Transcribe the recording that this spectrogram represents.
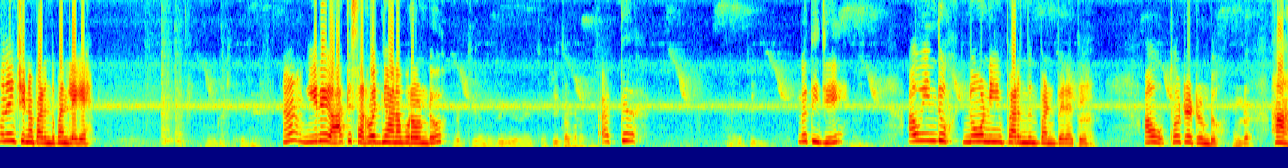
ಒಂದೇನು ಪರಂದು ಪನ್ಲೆಗೆ ಹಾಂ ಇರಿ ಸರ್ವಜ್ಞಾನ ಪುರ ಉಂಡು. ಅತ್ತ. ಗೊತ್ತಿಜಿ ಅವು ಇಂದು ನೋಣಿ ಪರಂದು ಪಣ್ಪೆರತೆ ಅವು ತೋಟಟುಂಡು ಉಂಡ. ಹಾಂ.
